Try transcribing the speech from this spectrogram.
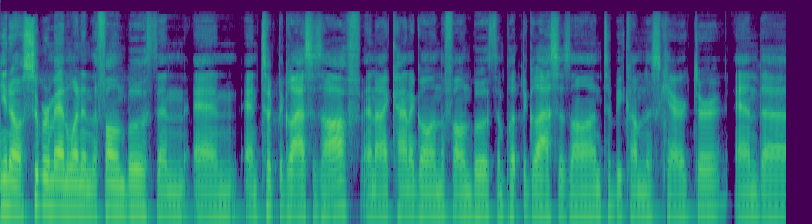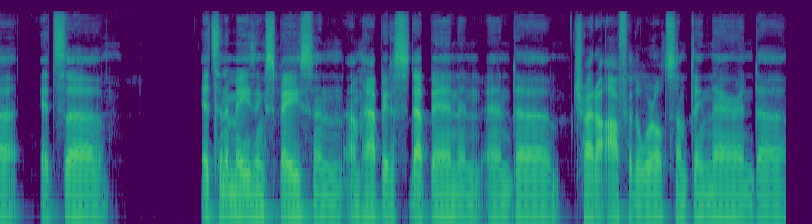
you know, Superman went in the phone booth and and and took the glasses off and I kind of go in the phone booth and put the glasses on to become this character and uh it's a it's an amazing space and I'm happy to step in and and uh try to offer the world something there and uh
